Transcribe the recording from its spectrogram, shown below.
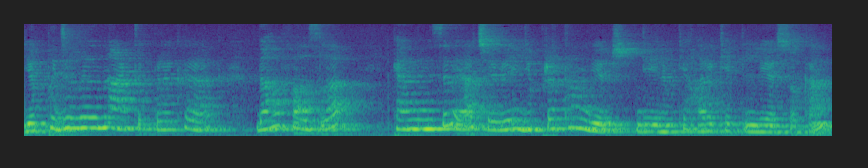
yapıcılığını artık bırakarak daha fazla kendinizi veya çevreyi yıpratan bir diyelim ki hareketliliğe sokan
